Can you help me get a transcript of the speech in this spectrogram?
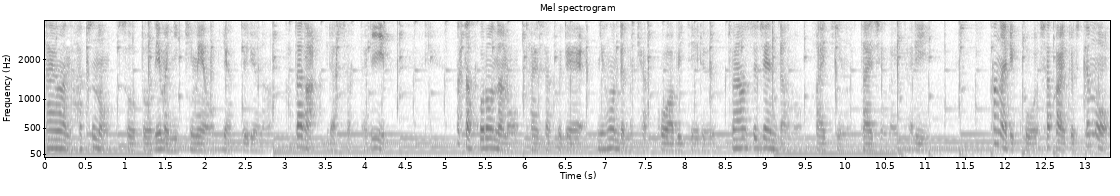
台湾の初の総統で今2期目をやっているような方がいらっしゃったりあとはコロナの対策で日本でも脚光を浴びているトランスジェンダーの IT の大臣がいたりかなりこう社会としても、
